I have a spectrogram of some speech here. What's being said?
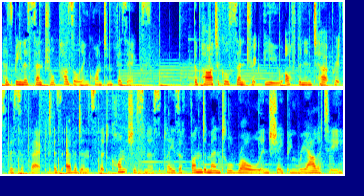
has been a central puzzle in quantum physics. The particle centric view often interprets this effect as evidence that consciousness plays a fundamental role in shaping reality.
